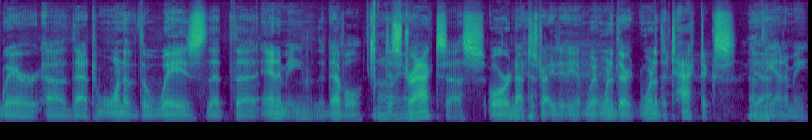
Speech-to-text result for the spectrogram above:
where uh, that one of the ways that the enemy, the devil, distracts us, or not distract, one of their one of the tactics of Yeah. the enemy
